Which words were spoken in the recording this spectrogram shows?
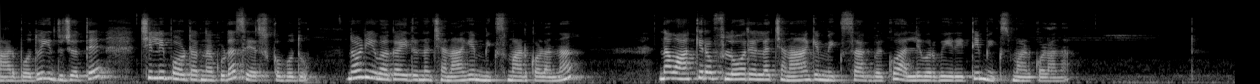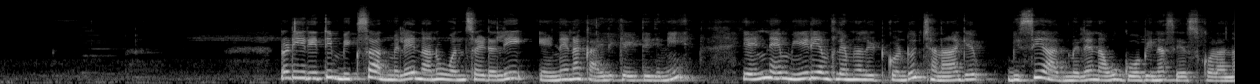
ಮಾಡ್ಬೋದು. ಇದ್ರ ಜೊತೆ ಚಿಲ್ಲಿ ಪೌಡರ್ನ ಕೂಡ ಸೇರಿಸ್ಕೋಬೋದು. ನೋಡಿ ಇವಾಗ ಇದನ್ನು ಚೆನ್ನಾಗಿ ಮಿಕ್ಸ್ ಮಾಡ್ಕೊಳ್ಳೋಣ. ನಾವು ಹಾಕಿರೋ ಫ್ಲೋರ್ ಎಲ್ಲ ಚೆನ್ನಾಗಿ ಮಿಕ್ಸ್ ಆಗಬೇಕು. ಅಲ್ಲಿವರೆಗೂ ಈ ರೀತಿ ಮಿಕ್ಸ್ ಮಾಡ್ಕೊಳ್ಳೋಣ. ನೋಡಿ, ಈ ರೀತಿ ಮಿಕ್ಸ್ ಆದಮೇಲೆ ನಾನು ಒಂದು ಸೈಡಲ್ಲಿ ಎಣ್ಣೆನ ಕಾಯಲಿಕ್ಕೆ ಇಟ್ಟಿದ್ದೀನಿ. ಎಣ್ಣೆ ಮೀಡಿಯಮ್ ಫ್ಲೇಮ್ನಲ್ಲಿ ಇಟ್ಕೊಂಡು ಚೆನ್ನಾಗಿ ಬಿಸಿ ಆದಮೇಲೆ ನಾವು ಗೋಬಿನ ಸೇರಿಸ್ಕೊಳ್ಳೋಣ.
